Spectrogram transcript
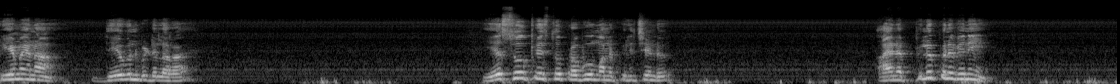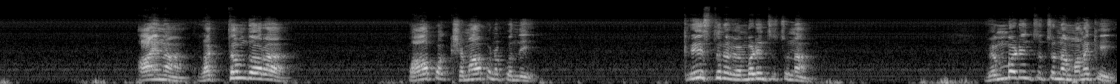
ప్రియమైన దేవుని బిడ్డలరా యేసుక్రీస్తు ప్రభు మన పిలిచిండు. ఆయన పిలుపుని విని ఆయన రక్తం ద్వారా పాప క్షమాపణ పొంది క్రీస్తును వెంబడించుచున్న వెంబడించుచున్న మనకి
